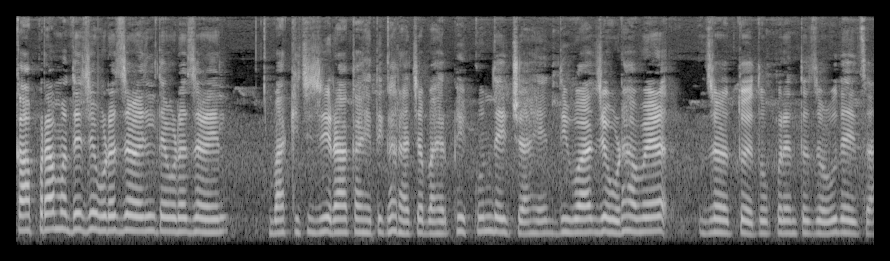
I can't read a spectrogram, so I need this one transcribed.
कापरामध्ये जेवढं जळेल तेवढं जळेल. बाकीची जी राख आहे ती घराच्या बाहेर फेकून द्यायची आहे. दिवा जेवढा वेळ जळतो आहे तोपर्यंत जळू द्यायचा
